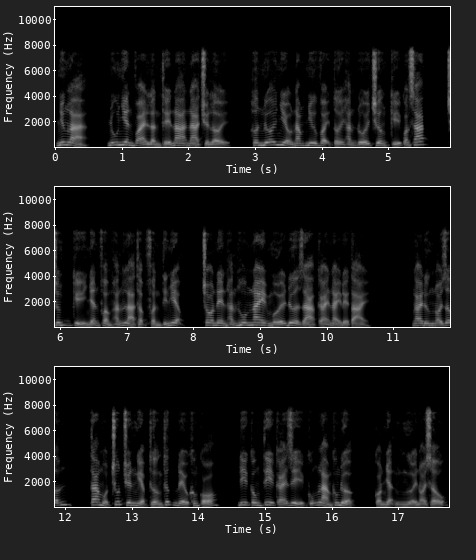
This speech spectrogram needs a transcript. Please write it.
Nhưng là, nhu nhiên vài lần thế na na truyền lời, hơn nữa nhiều năm như vậy tới hắn đối Trương Kỳ quan sát, Trương Kỳ nhân phẩm hắn là thập phần tín nhiệm, cho nên hắn hôm nay mới đưa ra cái này đề tài. Ngài đừng nói giỡn, ta một chút chuyên nghiệp thường thức đều không có, đi công ty cái gì cũng làm không được, còn nhận người nói xấu.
